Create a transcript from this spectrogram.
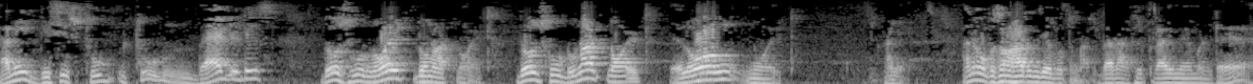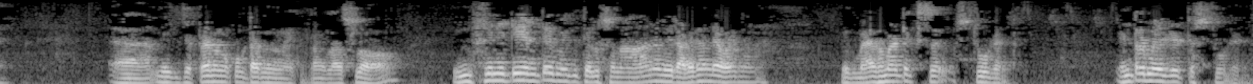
కానీ this is too too bad it is those who know it do not know it those who do not know it alone know it అని. అని ఉపసంహారం చేయబోతున్నారు. దాని అభిప్రాయం ఏమంటే మీకు చెప్పాను అనుకుంటాను నేను క్రితం క్లాస్లో. ఇన్ఫినిటీ అంటే మీకు తెలుసునా అని మీరు అడగండి ఎవరైనా మీకు mathematics student intermediate student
